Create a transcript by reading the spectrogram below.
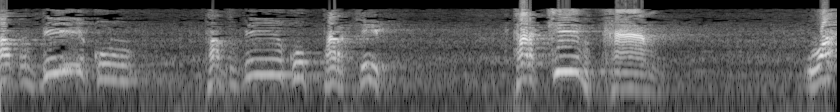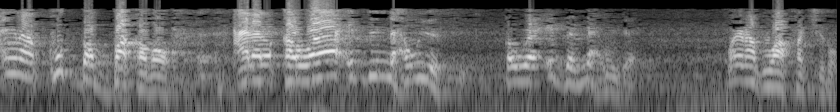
tabiiqu tabiiqu tarkiib tarkiibkan waa inaad ku dabaqdo cala alqawaa'idi naxwiyati qawaacidda naxwiga waa inaad waafajido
